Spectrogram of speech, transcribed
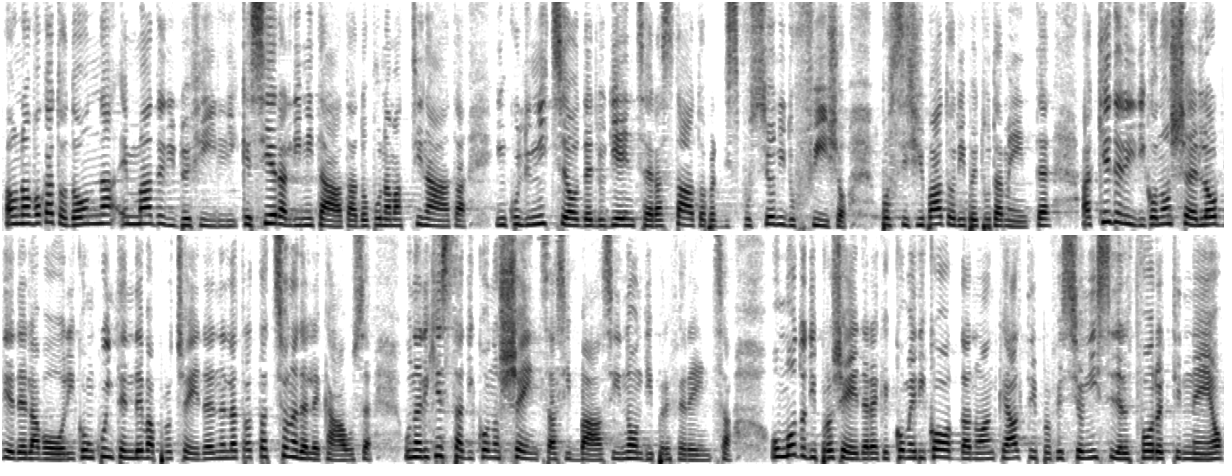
a un avvocato donna e madre di due figli che si era limitata dopo una mattinata in cui l'inizio dell'udienza era stato per discussioni d'ufficio posticipato ripetutamente, a chiedergli di conoscere l'ordine dei lavori con cui intendeva procedere nella trattazione delle cause. Una richiesta di conoscenza si basi, non di preferenza. Un modo di procedere che, come ricordano anche altri professionisti del foro etneo,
